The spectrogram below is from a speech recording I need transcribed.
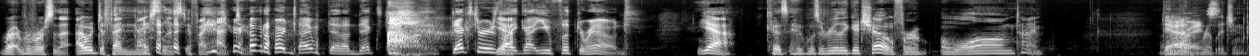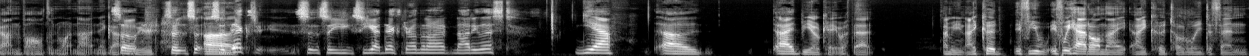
re- reverse of that. I would defend Nice List if I had You're to. having a hard time with that on Dexter. Dexter's Yeah. like got you flipped around. yeah, because it was a really good show for a, a long time. Yeah. uh, Right. religion got involved and whatnot, and it got So, weird. so, so, Uh, so Dexter. So, so you, so you got Dexter on the naughty list. Yeah, uh, I'd be okay with that. I mean, I could if you if we had all night, I could totally defend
